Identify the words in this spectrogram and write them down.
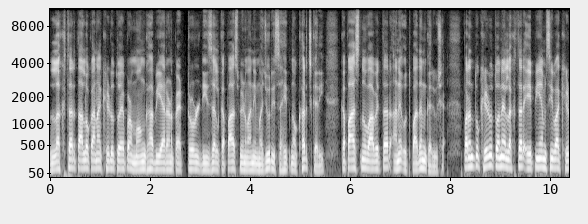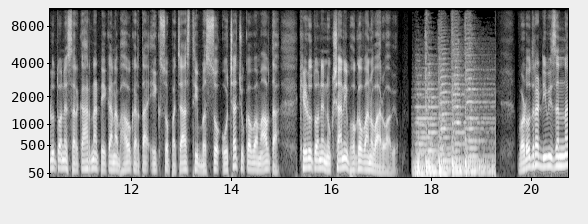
લખતર તાલુકાના ખેડૂતોએ પણ મોંઘા બિયારણ, પેટ્રોલ, ડીઝલ, કપાસ વીણવાની મજૂરી સહિતનો ખર્ચ કરી કપાસનું વાવેતર અને ઉત્પાદન કર્યું છે. પરંતુ ખેડૂતોને લખતર એપીએમસીવા ખેડૂતોને સરકારના ટેકાના ભાવ કરતાં એકસો પચાસથી બસો ઓછા ચૂકવવામાં આવતા ખેડૂતોને નુકસાની ભોગવવાનો વારો આવ્યો. વડોદરા ડિવિઝનના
